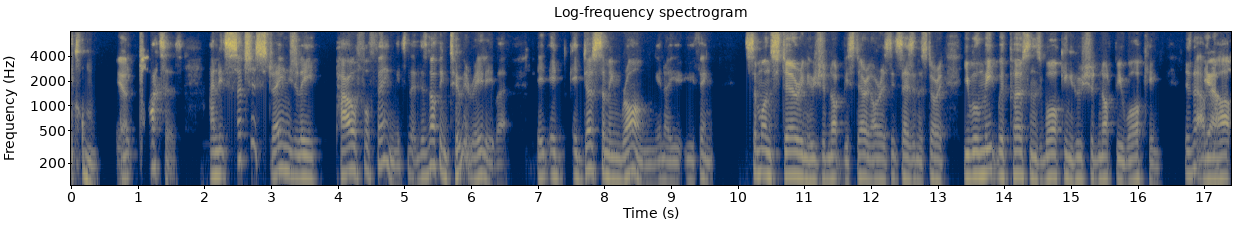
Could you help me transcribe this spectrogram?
boom, yeah. and it clatters, and it's such a strangely powerful thing. It's there's nothing to it really, but it it, it does something wrong. You know, you, you think someone stirring who should not be stirring, or as it says in the story, you will meet with persons walking who should not be walking. Isn't that a yeah. marvelous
